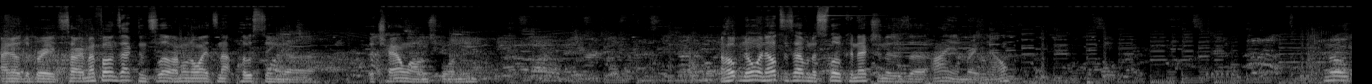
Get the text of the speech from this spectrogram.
I know the braids. Sorry, my phone's acting slow. I don't know why it's not posting uh, the Challonge for me. I hope no one else is having a slow connection as uh, I am right now. Nope.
